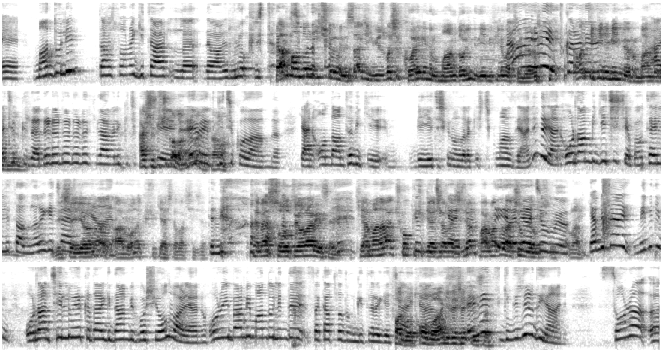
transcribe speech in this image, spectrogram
E, mandolin daha sonra gitarla devam ediyor. Blok flüt. Ben mandolini hiç görmedim. Sadece Yüzbaşı Koreli'nin mandolini diye bir film hatırlıyorum. Evet, Ama tipini bilmiyorum mandolin Ay çok güzel. Dır dır dır dır falan böyle küçük Ha, şu şey. küçük olan değil mi? Evet Tamam. küçük olandı. Yani ondan tabii ki bir yetişkin olarak iş çıkmaz yani de yani oradan bir geçiş yap. O telli sazlara Bir geçersin şey var. yani. Abi ona küçük yaşta başlayacak. Tabii. Hemen soğutuyorlar ya seni. Kemana çok küçük yaşta başlayacak. Parmaklar açılmıyormuş. Ulan. Ya mesela ne bileyim oradan cello'ya kadar giden bir hoş yol var yani. Orayı ben bir mandolinde sakatladım gitara geçerken. Fagot, oba gidecek misin? Evet gidilirdi yani. Sonra e,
